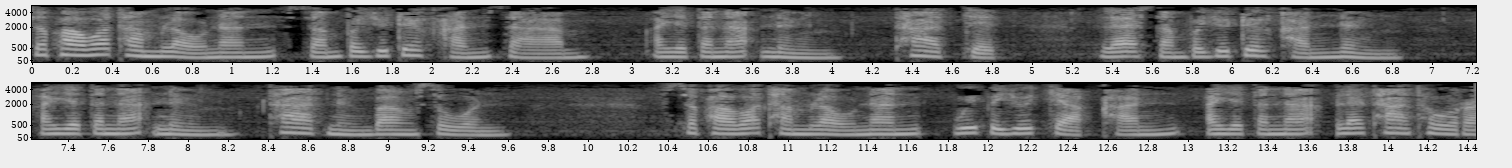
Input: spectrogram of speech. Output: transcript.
สภาวธรรมเหล่านั้น สัมปยุตด้วยขันธ์สามอายตนะหนึ่งธาตุเจ็ด และสัมปยุทธ์ด้วยขันหนึ่งอายตนะหนึ่งธาตุหนึ่งบางส่วน สภาวธรรมเหล่านั้น วิปยุทธจากขันอายตนะและธาตุเท่าไร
